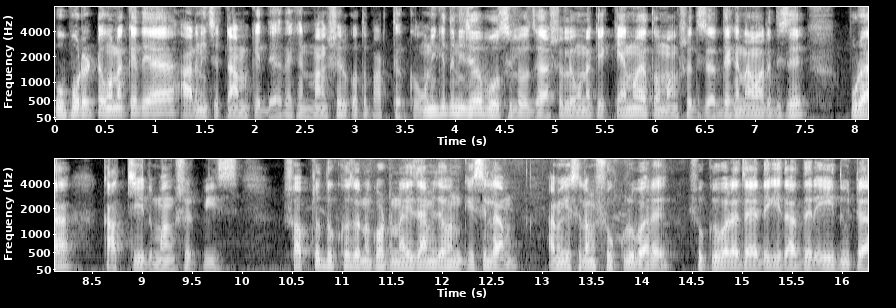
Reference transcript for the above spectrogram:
উপরেরটা ওনাকে দেয়া আর নিচেরটা আমাকে দেয়া। দেখেন, মাংসের কত পার্থক্য। উনি কিন্তু নিজেও বলছিল যে আসলে ওনাকে কেন এত মাংস দিছে? আর দেখেন, আমার দিছে পুরা কাচ্চির মাংসের পিস সবচেয়ে দুঃখজনক ঘটনা এই যে আমি যখন গেছিলাম, আমি গেছিলাম শুক্রবারে। শুক্রবারে যাই দেখি তাদের এই দুইটা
